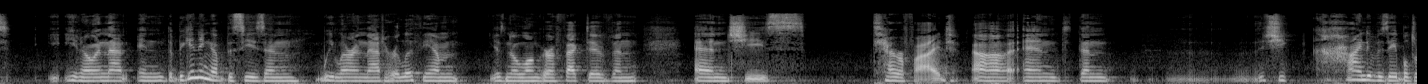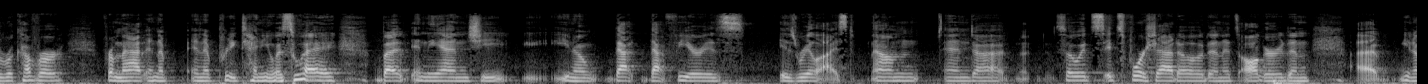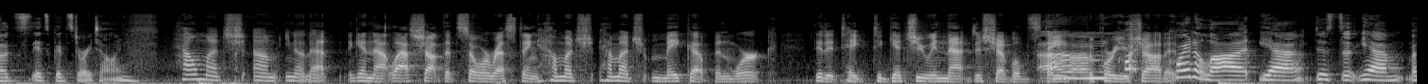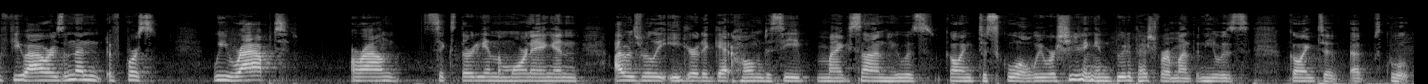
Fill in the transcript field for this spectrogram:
you know, in that in the beginning of the season, we learn that her lithium is no longer effective, and and she's terrified. Uh, and then she kind of is able to recover from that in a in a pretty tenuous way, but in the end, she, you know, that that fear is is realized, um, and uh, so it's it's foreshadowed and it's augured, and uh, you know, it's it's good storytelling. How much, um, you know, that again, that last shot that's so arresting. How much, how much makeup and work did it take to get you in that disheveled state Um, before you quite, shot it? Quite a lot, yeah. Just uh, yeah, a few hours, and then of course we wrapped around six thirty in the morning, and I was really eager to get home to see my son who was going to school. We were shooting in Budapest for a month, and he was going to a school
